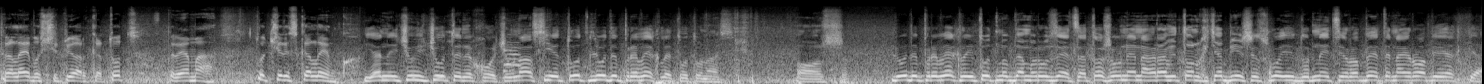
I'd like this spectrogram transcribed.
тролейбус четверка, тут пряма, тут через калинку. Я не чую, чути не хочу. У нас є тут, люди привикли тут у нас. О, що. Люди привикли і тут ми будемо грузитися. А то, що вони на гравітон хочуть більше свої дурниці робити, най роблять як я.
